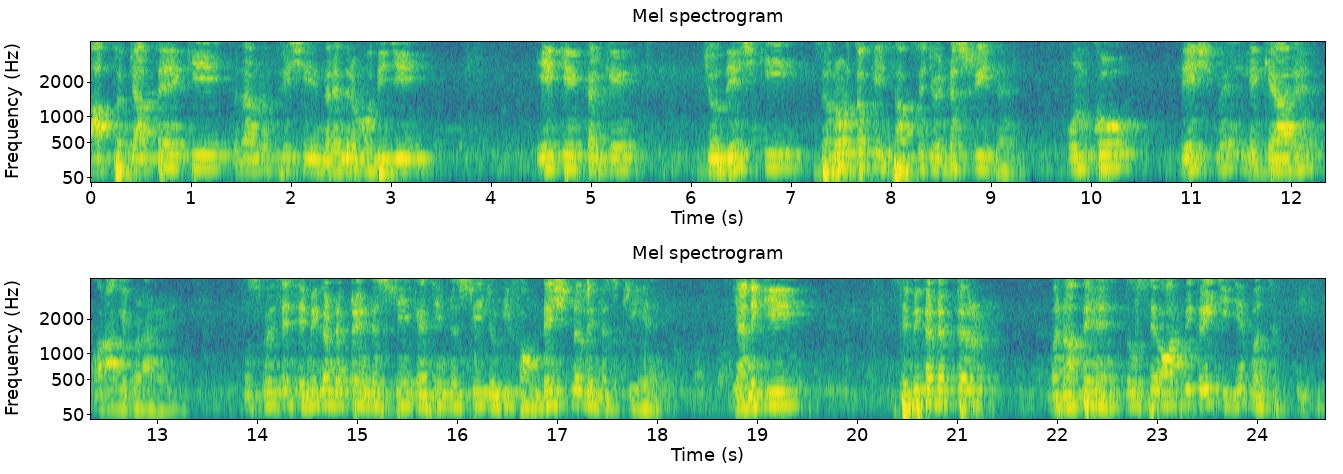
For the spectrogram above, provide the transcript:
आप सब जानते हैं कि प्रधानमंत्री श्री नरेंद्र मोदी जी एक एक करके जो देश की ज़रूरतों के हिसाब से जो इंडस्ट्रीज़ हैं, उनको देश में लेके आ रहे हैं और आगे बढ़ा रहे हैं। उसमें से सेमीकंडक्टर इंडस्ट्री एक ऐसी इंडस्ट्री जो कि फाउंडेशनल इंडस्ट्री है। यानी कि सेमीकंडक्टर बनाते हैं तो उससे और भी कई चीज़ें बन सकती हैं।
